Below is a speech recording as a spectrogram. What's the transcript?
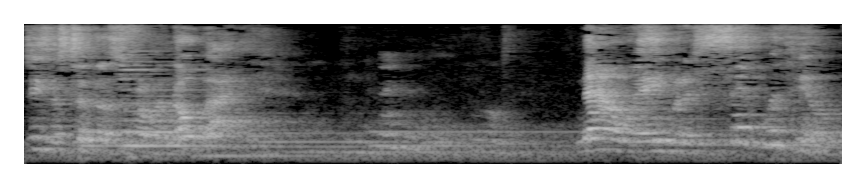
Jesus took us from a nobody. Now we're able to sit with him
